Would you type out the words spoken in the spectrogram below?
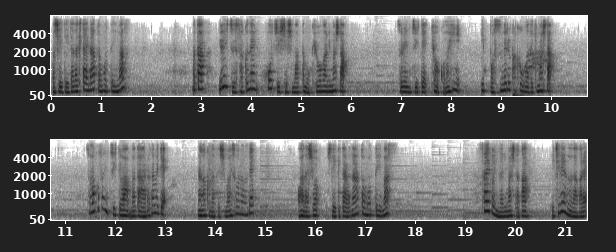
教えていただきたいなと思っています。また、唯一昨年放置してしまった目標がありました。それについて今日この日に一歩進める覚悟ができました。そのことについてはまた改めて長くなってしまいそうなので、お話をしていけたらなと思っています。最後になりましたが、1年の流れ、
